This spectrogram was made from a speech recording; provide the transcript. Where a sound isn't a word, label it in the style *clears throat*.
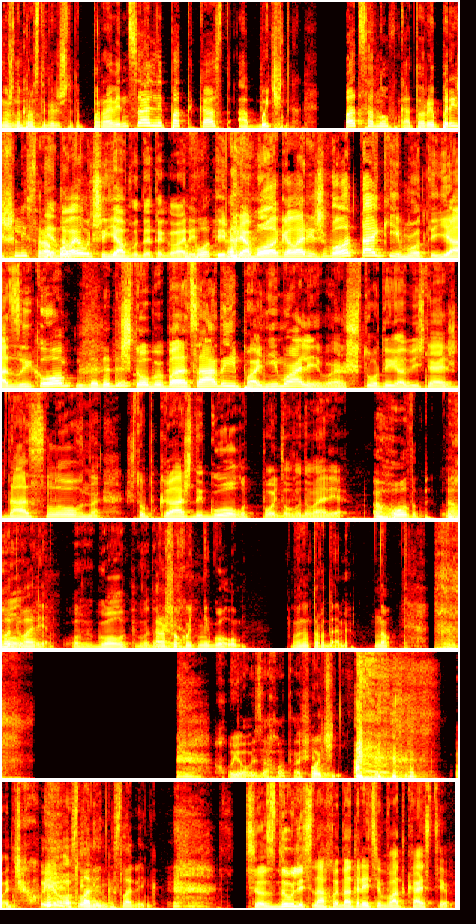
Нужно просто говорить, что это провинциальный подкаст обычных пацанов, которые пришли с работы. Нет, давай лучше я буду это говорить. Вот. Ты прямо говоришь вот таким вот языком, Да-да-да. чтобы пацаны понимали, что ты объясняешь дословно, чтобы каждый голубь понял во дворе. Голубь во Голубь. дворе. Голубь во дворе. Хорошо, хоть не голум в Нотр-Даме. Но Хуёвый заход вообще. очень *laughs* Очень хуёвый. слабенько, слабенько. Все, сдулись нахуй на третьем подкасте.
